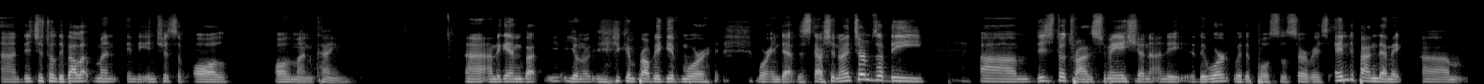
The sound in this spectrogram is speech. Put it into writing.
and digital development in the interest of all, all mankind. Uh, and again, but you know, you can probably give more, more in-depth discussion. Now, in terms of the um, digital transformation and the, the work with the postal service in the pandemic, um,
